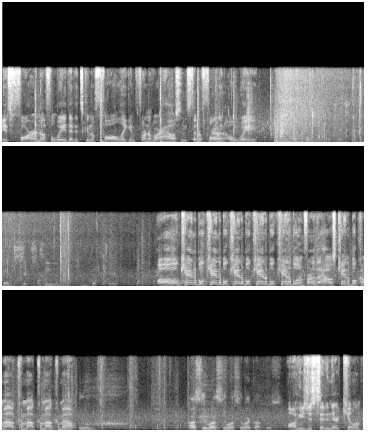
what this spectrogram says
it's far enough away that it's gonna fall like in front of our house instead of falling away. Okay, six, 16 and duct tape. Oh, cannibal, cannibal, cannibal, cannibal, cannibal in front of the house. Cannibal, come out, come out, come out, come out. I see him, I see him, I see him, I got this. Oh, he's just sitting there. Kill him.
